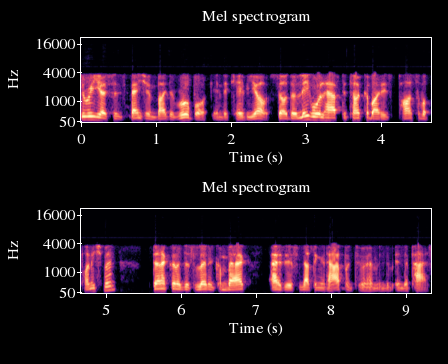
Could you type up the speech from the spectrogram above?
three year suspension by the rule book in the KBO. So the league will have to talk about his possible punishment. They're not going to just let him come back as if nothing had happened to him in the, in the past.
